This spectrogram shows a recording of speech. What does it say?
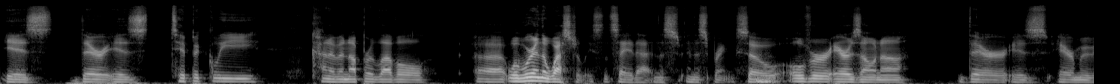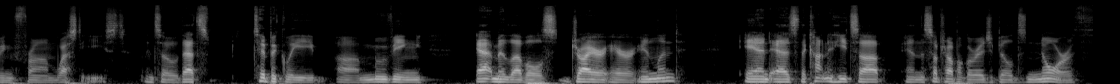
is there is typically kind of an upper level. Uh, well, we're in the westerlies. Let's say that in the in the spring. So over Arizona, there is air moving from west to east, and so that's typically uh, moving at mid levels, drier air inland. And as the continent heats up and the subtropical ridge builds north,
